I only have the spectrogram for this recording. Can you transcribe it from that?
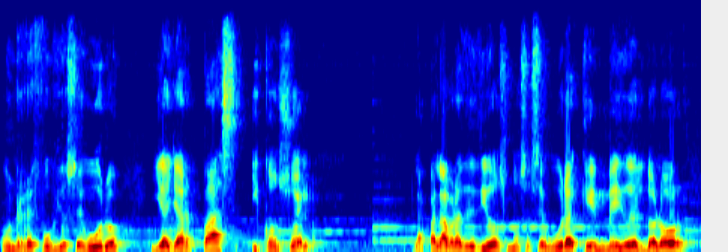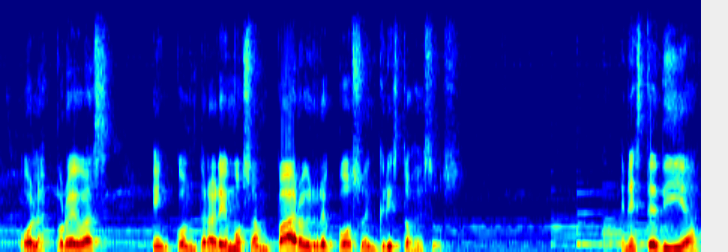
un refugio seguro y hallar paz y consuelo. La palabra de Dios nos asegura que en medio del dolor o las pruebas encontraremos amparo y reposo en Cristo Jesús. En este día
